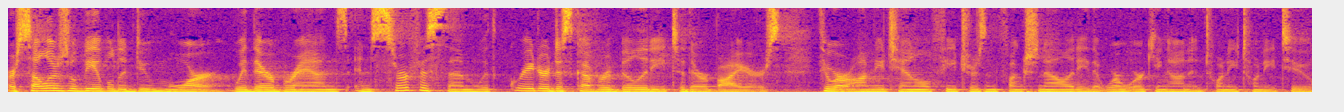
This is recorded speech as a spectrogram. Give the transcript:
Our sellers will be able to do more with their brands and surface them with greater discoverability to their buyers through our omnichannel features and functionality that we're working on in 2022.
